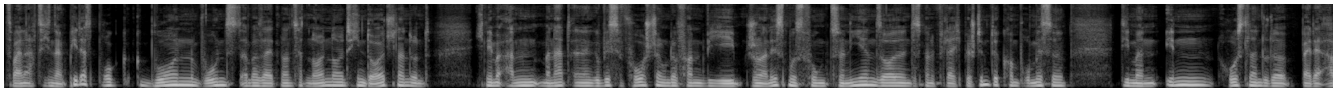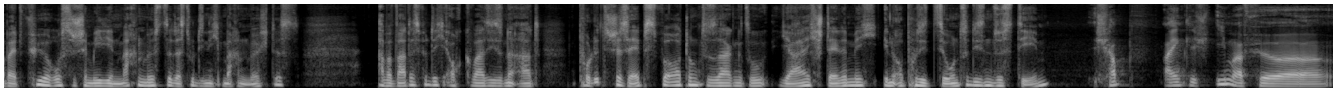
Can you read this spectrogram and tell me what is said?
82 in St. Petersburg geboren, wohnst aber seit 1999 in Deutschland und ich nehme an, man hat eine gewisse Vorstellung davon, wie Journalismus funktionieren soll, dass man vielleicht bestimmte Kompromisse, die man in Russland oder bei der Arbeit für russische Medien machen müsste, dass du die nicht machen möchtest? Aber war das für dich auch quasi so eine Art politische Selbstverortung zu sagen, so, ja, ich stelle mich in Opposition zu diesem System? Ich habe eigentlich immer für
